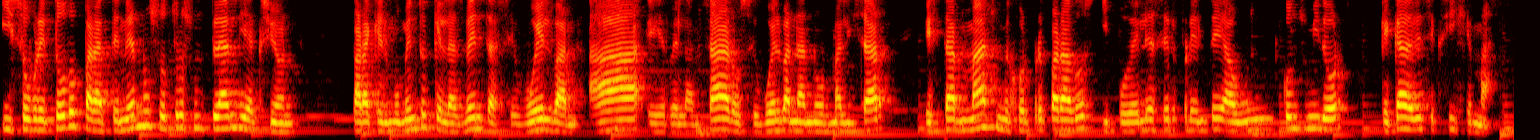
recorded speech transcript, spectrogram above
y sobre todo para tener nosotros un plan de acción para que el momento en que las ventas se vuelvan a eh, relanzar o se vuelvan a normalizar, estar más y mejor preparados y poderle hacer frente a un consumidor que cada vez exige más.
